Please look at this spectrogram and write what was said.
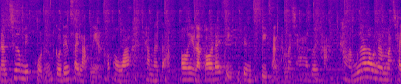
น้ำเชื่อมมิตรผล Golden s y r u p เนี่ยก็เพราะว่าทำมาจากอ้อยแล้วก็ได้สีที่เป็นสีสันธรรมชาติด้วยค่ะ ค่ะ เมื่อเรานำมาใช้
